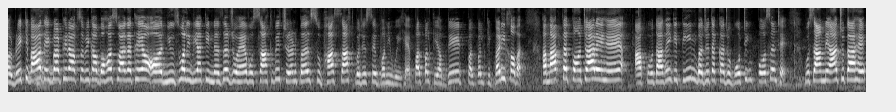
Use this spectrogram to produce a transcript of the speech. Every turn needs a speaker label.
Speaker 1: और ब्रेक के बाद एक बार फिर आप सभी का बहुत स्वागत है और न्यूज़ वन इंडिया की नज़र जो है वो सातवें चरण पर सुबह सात बजे से बनी हुई है। पल पल की अपडेट पल पल की बड़ी खबर। हम आप तक पहुँचा रहे हैं। आपको बता दें कि तीन बजे तक का जो वोटिंग परसेंट है, वो सामने आ चुका है।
